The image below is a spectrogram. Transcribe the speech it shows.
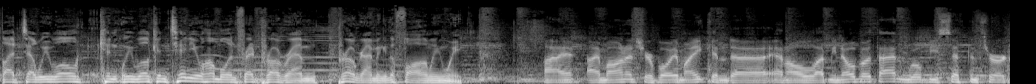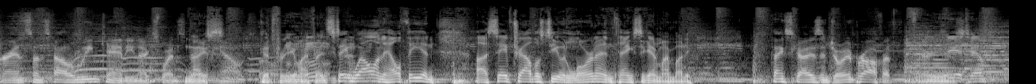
but uh, we will con- we will continue Humble and Fred program programming the following week. I, I'm on it, your boy Mike, and uh, and I'll let me know about that, and we'll be sifting through our grandson's Halloween candy next Wednesday. Nice, anyhow. So- good for you, my friend. Stay well and healthy, and uh, safe travels to you and Lorna. And thanks again, my buddy. Thanks, guys. Enjoy and profit. There he See you. Tim.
